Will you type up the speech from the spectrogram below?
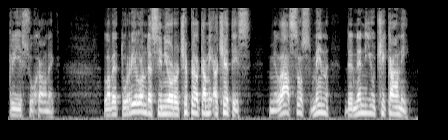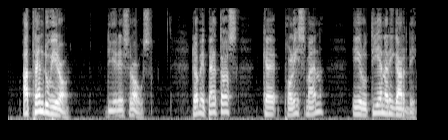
criis Suchanek la veturilon de signoro Cepelca mi acetis, mi lasos min de neniu cicani. Attendu viro, diris Rose. Do mi petos, che policeman iru tien rigardi.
